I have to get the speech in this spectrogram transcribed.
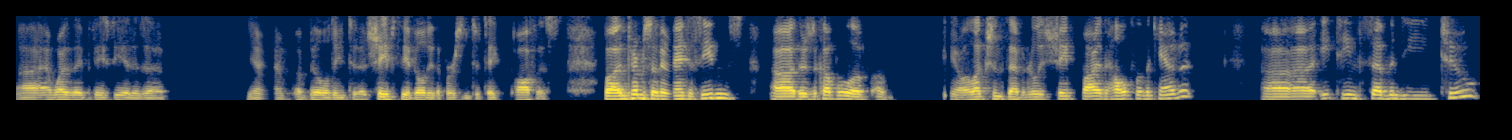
uh, and whether they, they see it as a you know ability to shapes the ability of the person to take office. But in terms of antecedents, uh, there's a couple of, of you know elections that have been really shaped by the health of the candidate. Uh, 1872,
